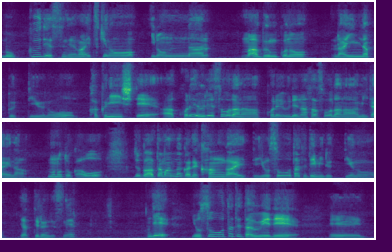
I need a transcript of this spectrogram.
僕ですね、毎月のいろんな、まあ、文庫のラインナップっていうのを確認して、あ、これ売れそうだな、これ売れなさそうだな、みたいなものとかを、ちょっと頭の中で考えて予想を立ててみるっていうのをやってるんですね。で、予想を立てた上で、えー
